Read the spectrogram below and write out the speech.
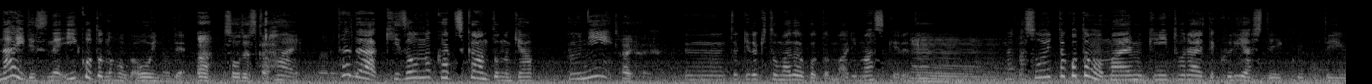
ないですね。いいことの方が多いので。あそうですか。はい。ただ既存の価値観とのギャップにはいはいはうん時々戸惑うこともありますけれども、かそういったことも前向きに捉えてクリアしていくっていう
